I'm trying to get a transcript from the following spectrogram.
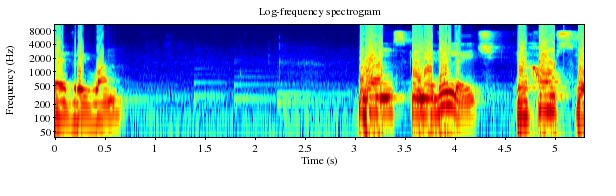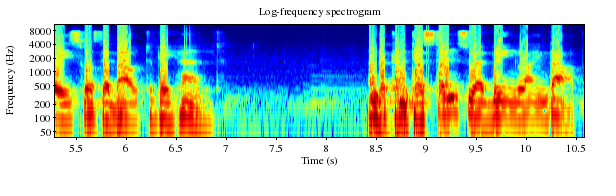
everyone. Once in a village, a horse race was about to be held, and the contestants were being lined up.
